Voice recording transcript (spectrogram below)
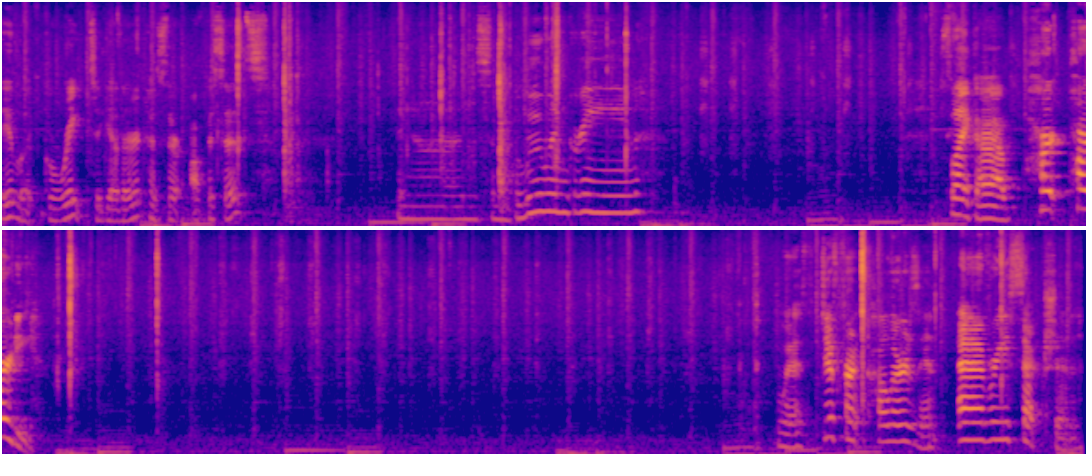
They look great together because they're opposites. And some blue and green. It's like a heart party. with different colors in every section.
